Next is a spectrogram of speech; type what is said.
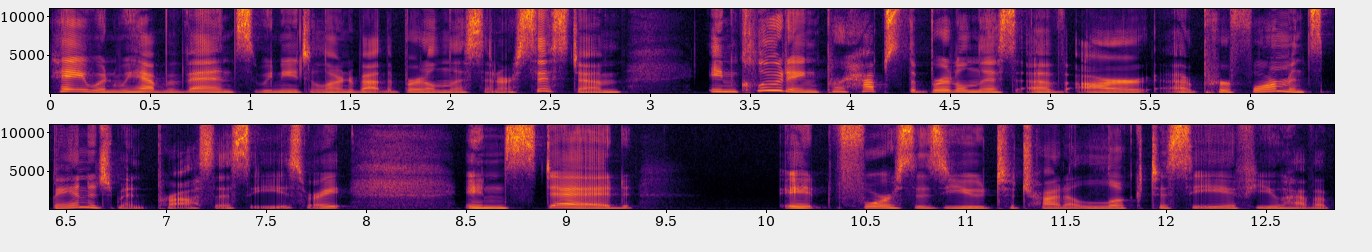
hey, when we have events, we need to learn about the brittleness in our system, including perhaps the brittleness of our, our performance management processes, right? Instead, it forces you to try to look to see if you have a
